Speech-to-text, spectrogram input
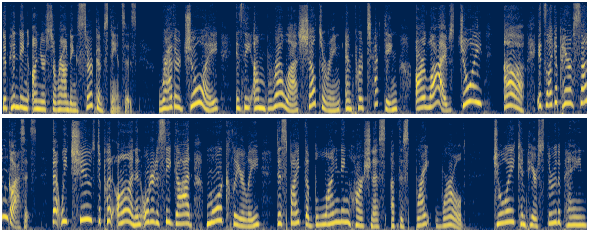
depending on your surrounding circumstances. Rather, joy is the umbrella sheltering and protecting our lives. Joy, ah, oh, it's like a pair of sunglasses that we choose to put on in order to see God more clearly despite the blinding harshness of this bright world. Joy can pierce through the pain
